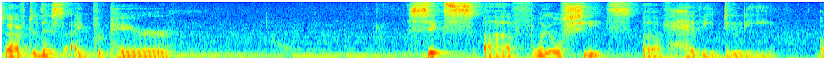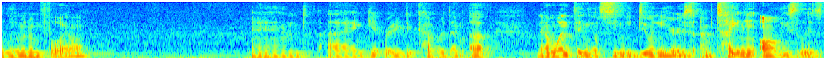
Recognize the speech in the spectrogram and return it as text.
So after this, I prepare six uh, foil sheets of heavy duty aluminum foil and I get ready to cover them up. Now, one thing you'll see me doing here is I'm tightening all these lids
